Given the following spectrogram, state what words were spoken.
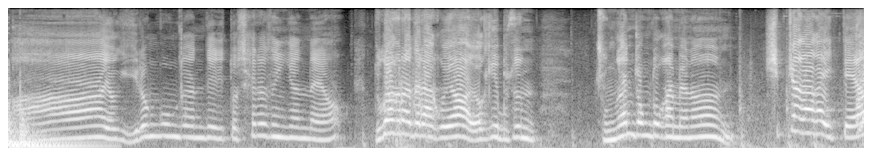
아, 여기 이런 공간들이 또 새로 생겼네요. 누가 그러더라고요. 여기 무슨 중간 정도 가면은 십자가가 있대요. 아!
